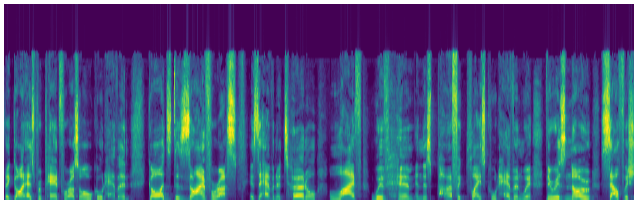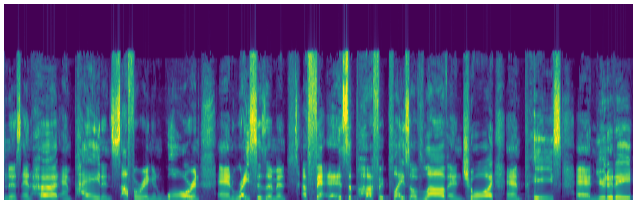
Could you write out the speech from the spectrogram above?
that God has prepared for us all called heaven. God's design for us is to have an eternal life with Him in this perfect place called heaven where there is no selfishness and hurt and pain and suffering and war and, and racism and offense. it's the perfect place of love and joy and peace and unity.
